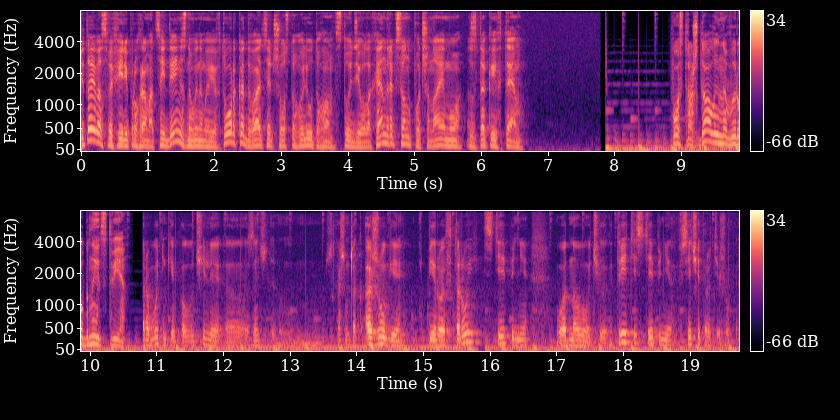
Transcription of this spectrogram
Вітаю вас в ефірі. Програма цей день з новинами вівторка, 26 лютого. В студії Олег Хендриксон. Починаємо з таких тем. Постраждали на виробництві. Работники получили, э, знач- э, скажем так, ожоги первой, второй степени, у одного человека третьей степени, все четверо тяжелые.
